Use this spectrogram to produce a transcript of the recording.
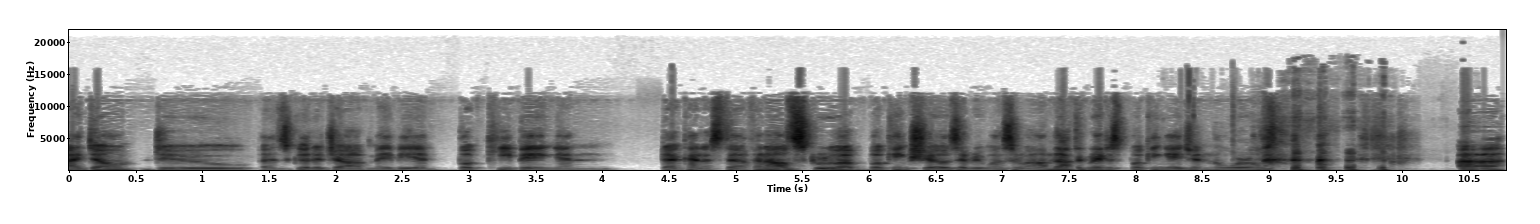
I don't do as good a job maybe at bookkeeping and that kind of stuff. And I'll screw up booking shows every once in a while. I'm not the greatest booking agent in the world. uh,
